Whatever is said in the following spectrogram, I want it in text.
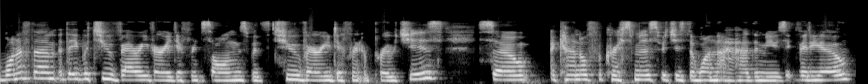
one of them, they were two very, very different songs with two very different approaches. So, A Candle for Christmas, which is the one that had the music video,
